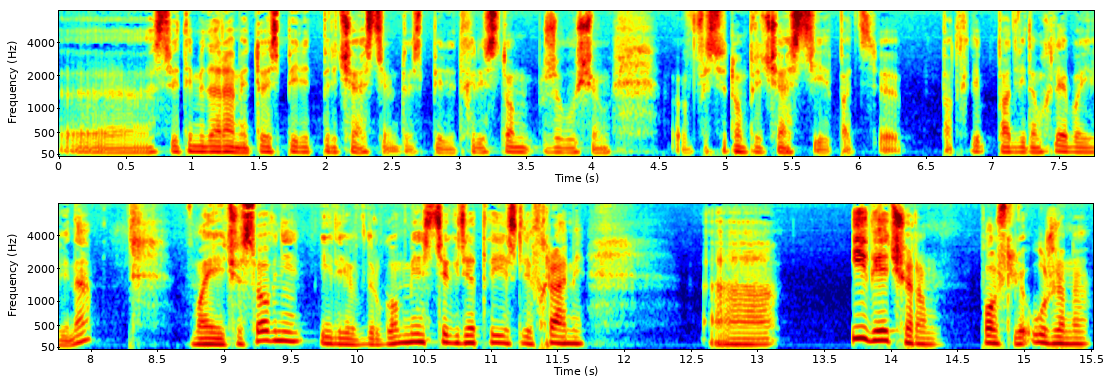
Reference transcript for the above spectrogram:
э, святыми дарами, то есть перед причастием, то есть перед Христом, живущим в святом причастии под, э, под, под видом хлеба и вина, в моей часовне или в другом месте где-то, если в храме. А, и вечером после ужина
